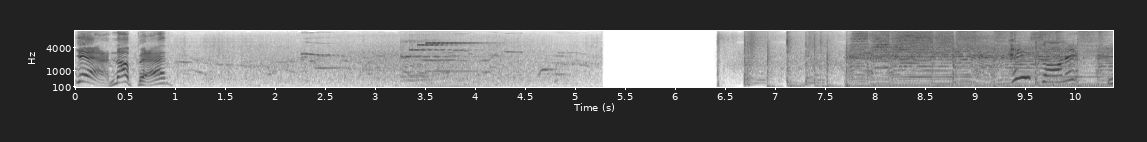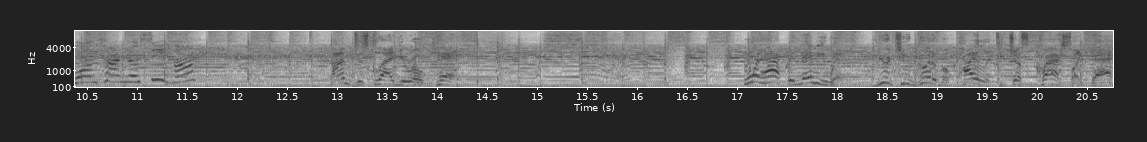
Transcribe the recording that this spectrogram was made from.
Yeah, not bad. I'm just glad you're okay. What happened anyway? You're too good of a pilot to just crash like that.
